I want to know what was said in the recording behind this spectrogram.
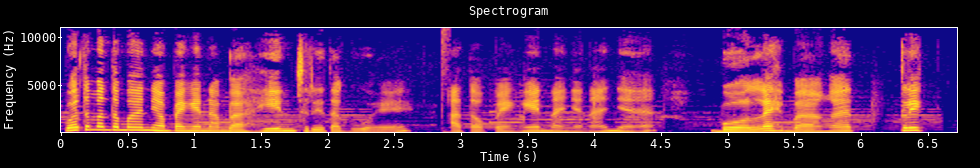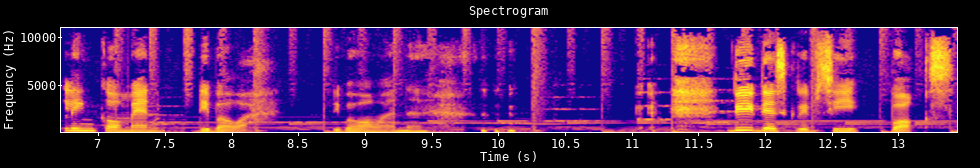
Buat teman-teman yang pengen nambahin cerita gue atau pengen nanya-nanya, boleh banget klik link komen di bawah. Di bawah mana? di deskripsi box.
